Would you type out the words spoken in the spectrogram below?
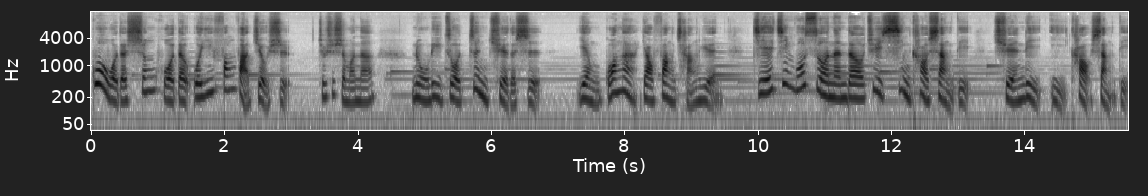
过我的生活的唯一方法就是，就是什么呢？努力做正确的事，眼光啊要放长远，竭尽我所能的去信靠上帝，全力倚靠上帝。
